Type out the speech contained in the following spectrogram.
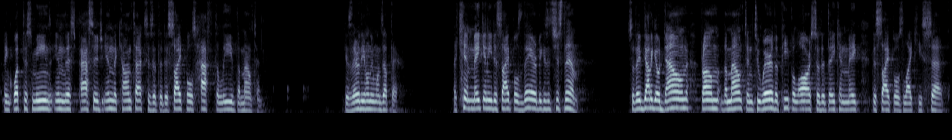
I think what this means in this passage, in the context, is that the disciples have to leave the mountain. Because they're the only ones up there. They can't make any disciples there because it's just them. So they've got to go down from the mountain to where the people are so that they can make disciples like he said.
